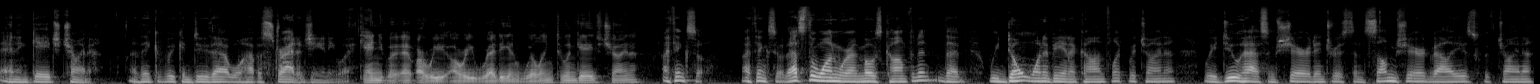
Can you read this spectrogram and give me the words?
and engage China. I think if we can do that, we'll have a strategy anyway. Can you, uh, are we are we ready and willing to engage China? I think so. I think so. That's the one where I'm most confident that we don't want to be in a conflict with China. We do have some shared interests and some shared values with China,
